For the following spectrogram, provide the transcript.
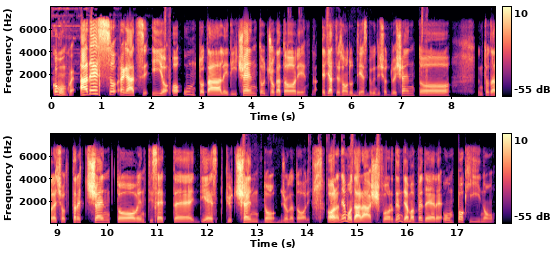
Comunque, adesso ragazzi, io ho un totale di 100 giocatori e gli altri sono tutti ESP, quindi ho 200... In totale ho 327 di ESP più 100 giocatori. Ora andiamo da Rashford e andiamo a vedere un pochino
